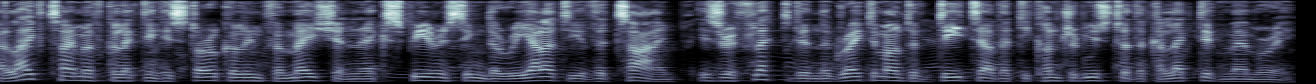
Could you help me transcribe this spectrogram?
A lifetime of collecting historical information and experiencing the reality of the time is reflected in the great amount of detail that he contributes to the collective memory.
